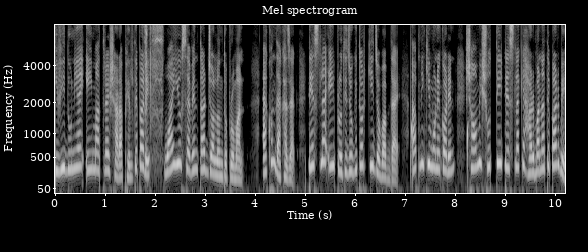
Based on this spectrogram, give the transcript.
ইভি দুনিয়ায় এই মাত্রায় সাড়া ফেলতে পারে ওয়াইইউ সেভেন তার জ্বলন্ত প্রমাণ। এখন দেখা যাক, টেসলা এই প্রতিযোগিতার কি জবাব দেয়। আপনি কি মনে করেন, স্বামী সত্যিই টেসলাকে হার বানাতে পারবে?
